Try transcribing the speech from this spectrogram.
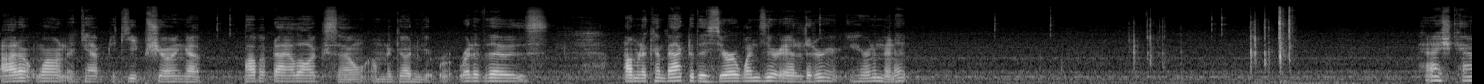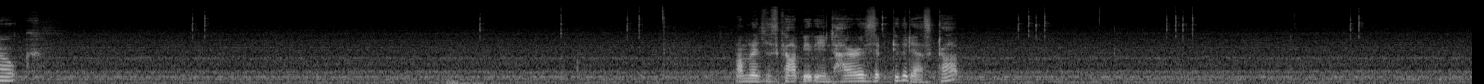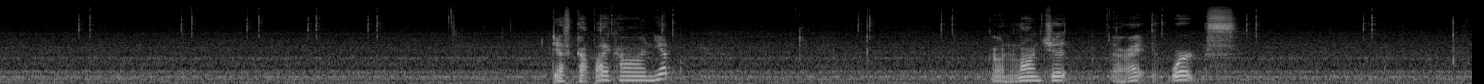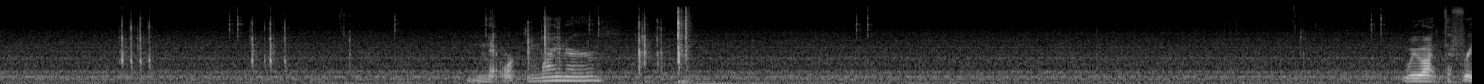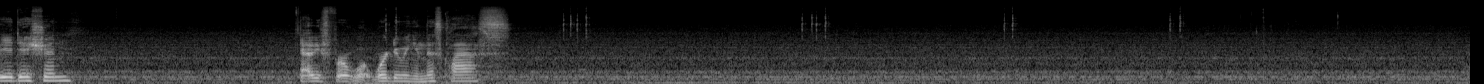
I don't want a cap to keep showing up pop-up dialogue, so I'm going to go ahead and get rid of those. I'm going to come back to the 010 editor here in a minute. Hashcalc. I'm going to just copy the entire zip to the desktop. Desktop icon, yep. Go and launch it. Alright, it works. Network Miner. We want the free edition. at least for what we're doing in this class.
